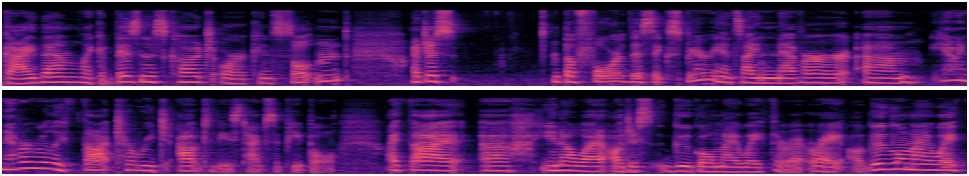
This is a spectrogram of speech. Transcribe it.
guide them like a business coach or a consultant. I just before this experience i never um, you know i never really thought to reach out to these types of people. I thought uh, you know what? I'll just google my way through it right? I'll google my way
